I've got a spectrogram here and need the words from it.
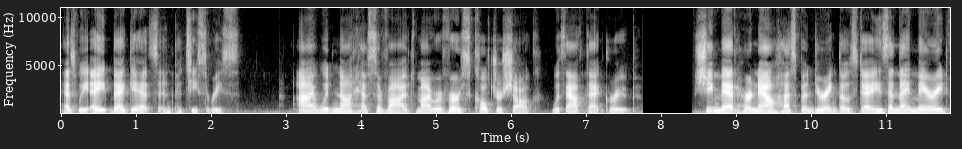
as we ate baguettes and patisseries. I would not have survived my reverse culture shock without that group. She met her now husband during those days, and they married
